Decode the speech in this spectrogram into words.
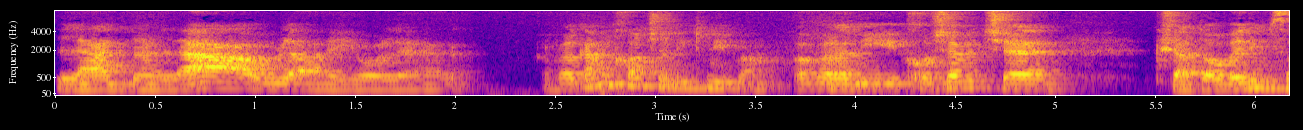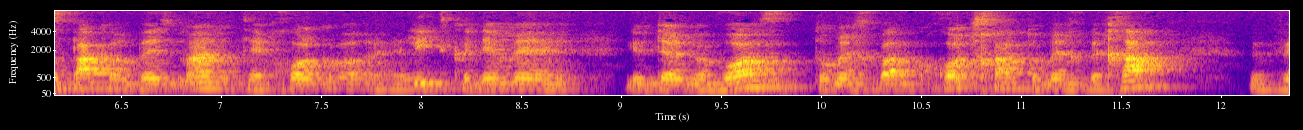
להנהלה אולי, או ל... אבל גם יכול להיות שאני תמימה. אבל אני חושבת שכשאתה עובד עם ספק הרבה זמן, אתה יכול כבר אה, להתקדם אה, יותר גבוה, זה תומך בלקוחות שלך, תומך בך, ו...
